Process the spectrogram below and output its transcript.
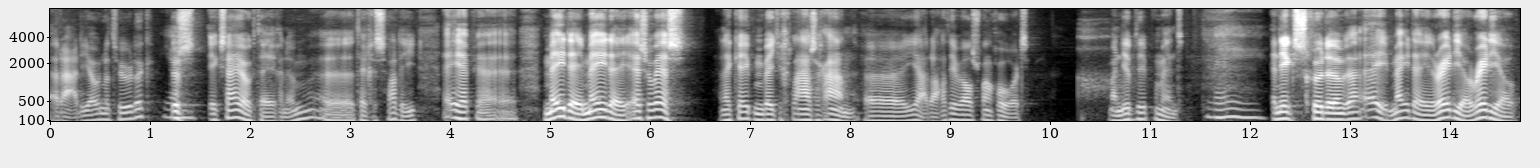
radio natuurlijk. Dus ik zei ook tegen hem, uh, tegen Sally, hey, heb je uh, Mayday, Mayday, SOS? En hij keek me een beetje glazig aan. ja, daar had hij wel eens van gehoord. Oh. Maar niet op dit moment. Nee. En ik schudde hem, hey, Mayday, radio, radio.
